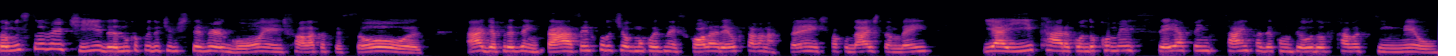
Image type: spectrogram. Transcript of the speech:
Sou muito extrovertida, eu nunca fui do tipo de ter vergonha de falar com as pessoas, ah, de apresentar. Sempre quando tinha alguma coisa na escola, era eu que estava na frente, faculdade também. E aí, cara, quando eu comecei a pensar em fazer conteúdo, eu ficava assim, meu,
